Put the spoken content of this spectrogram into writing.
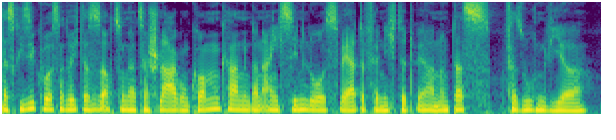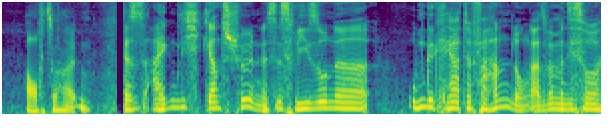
das Risiko ist natürlich, dass es auch zu einer Zerschlagung kommen kann und dann eigentlich sinnlos Werte vernichtet werden. Und das versuchen wir aufzuhalten. Das ist eigentlich ganz schön. Es ist wie so eine umgekehrte Verhandlung. Also wenn man sich so,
